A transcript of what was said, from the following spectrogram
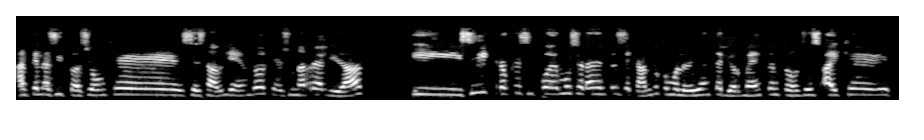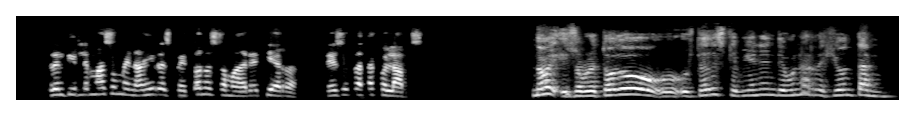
ante la situación que se está viendo, que es una realidad. Y sí, creo que sí podemos ser agentes de cambio, como lo dije anteriormente, entonces hay que rendirle más homenaje y respeto a nuestra madre tierra. De eso trata Collapse. No, y sobre todo ustedes que vienen de una región tan,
